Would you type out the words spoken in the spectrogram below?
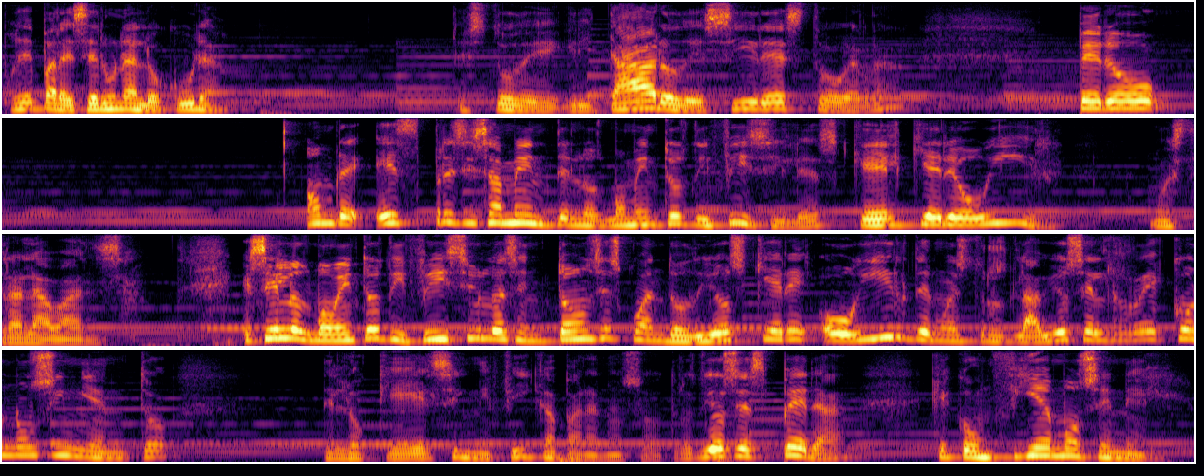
Puede parecer una locura esto de gritar o decir esto, ¿verdad? Pero Hombre, es precisamente en los momentos difíciles que Él quiere oír nuestra alabanza. Es en los momentos difíciles entonces cuando Dios quiere oír de nuestros labios el reconocimiento de lo que Él significa para nosotros. Dios espera que confiemos en Él.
